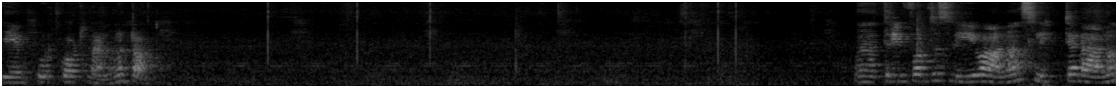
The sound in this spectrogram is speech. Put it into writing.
ജയ്പൂർ കോട്ടൺ ആണ് കേട്ടോ. ത്രീ ഫോർത്ത് സ്ലീവ് ആണ്. സ്ലിറ്റഡ് ആണ്.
